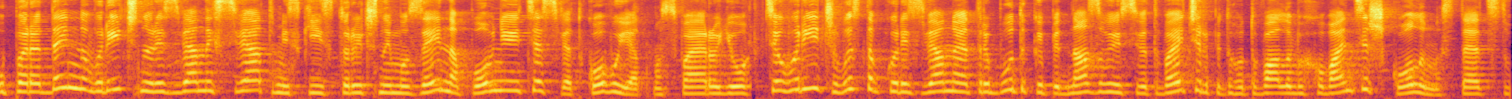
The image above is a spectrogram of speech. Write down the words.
У переддень новорічно-різдвяних свят міський історичний музей наповнюється святковою атмосферою. Цьогоріч виставку різдвяної атрибутики під назвою Святвечір підготували вихованці школи мистецтв.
